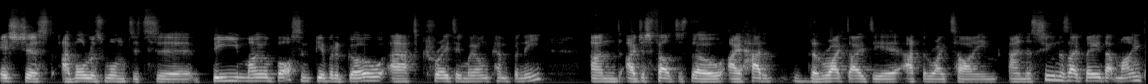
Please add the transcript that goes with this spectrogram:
It's just I've always wanted to be my own boss and give it a go at creating my own company. And I just felt as though I had the right idea at the right time. And as soon as I made that mind,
